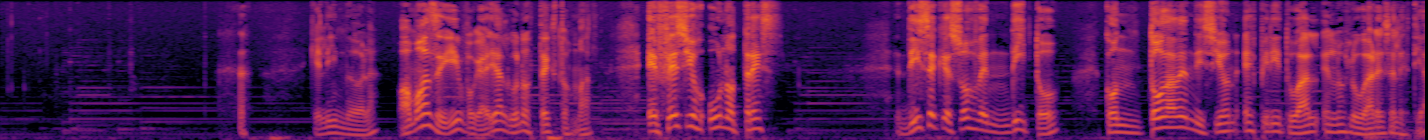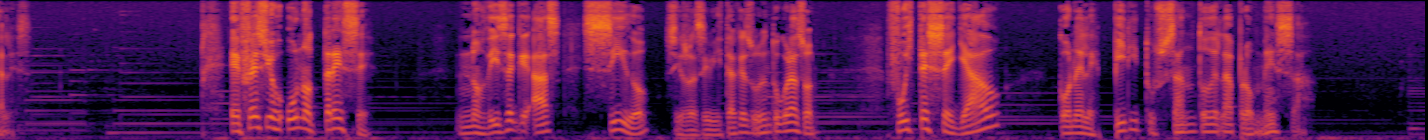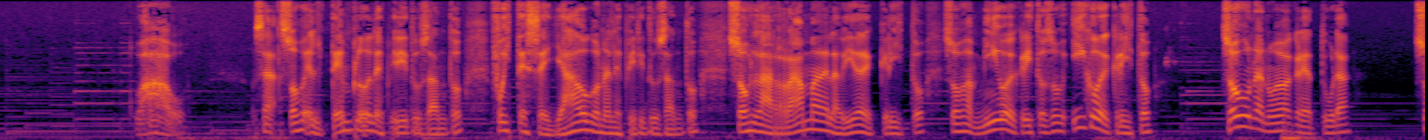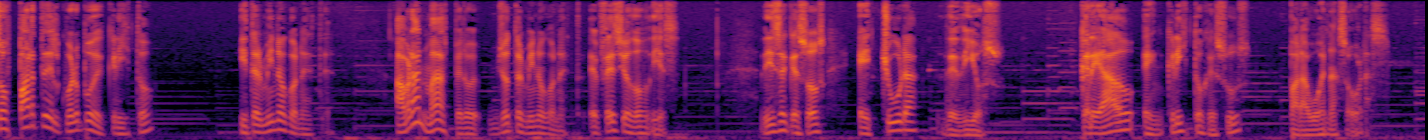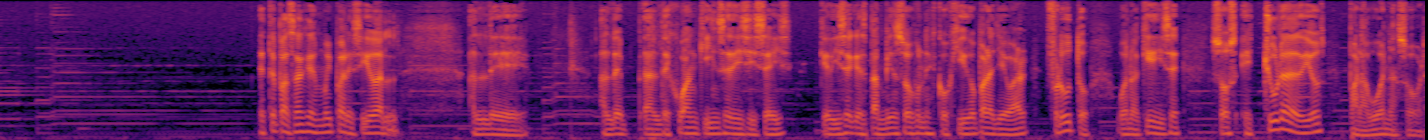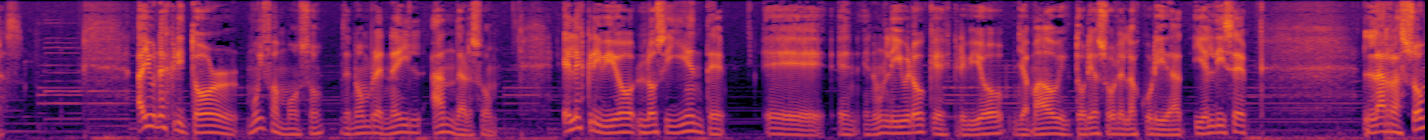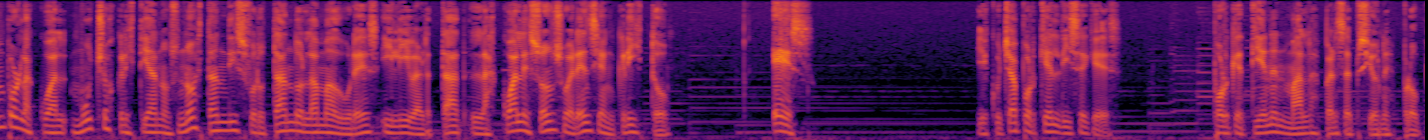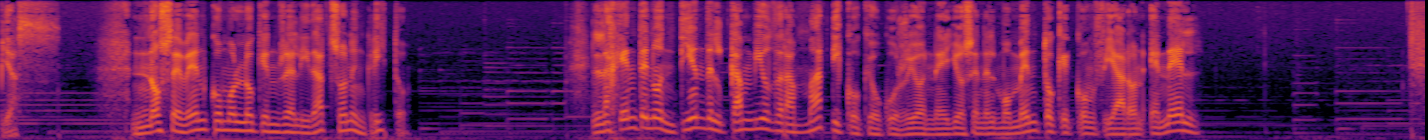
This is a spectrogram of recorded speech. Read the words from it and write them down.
Qué lindo, ¿verdad? Vamos a seguir porque hay algunos textos más. Efesios 1.3 dice que sos bendito con toda bendición espiritual en los lugares celestiales. Efesios 1:13 nos dice que has sido, si recibiste a Jesús en tu corazón, fuiste sellado con el Espíritu Santo de la promesa. ¡Wow! O sea, sos el templo del Espíritu Santo, fuiste sellado con el Espíritu Santo, sos la rama de la vida de Cristo, sos amigo de Cristo, sos hijo de Cristo, sos una nueva criatura, sos parte del cuerpo de Cristo y termino con este. Habrán más, pero yo termino con esto. Efesios 2.10. Dice que sos hechura de Dios, creado en Cristo Jesús para buenas obras. Este pasaje es muy parecido al, al, de, al, de, al de Juan 15, 16, que dice que también sos un escogido para llevar fruto. Bueno, aquí dice, sos hechura de Dios para buenas obras. Hay un escritor muy famoso de nombre Neil Anderson. Él escribió lo siguiente eh, en, en un libro que escribió llamado Victoria sobre la Oscuridad y él dice, la razón por la cual muchos cristianos no están disfrutando la madurez y libertad, las cuales son su herencia en Cristo, es, y escucha por qué él dice que es, porque tienen malas percepciones propias no se ven como lo que en realidad son en Cristo. La gente no entiende el cambio dramático que ocurrió en ellos en el momento que confiaron en Él.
